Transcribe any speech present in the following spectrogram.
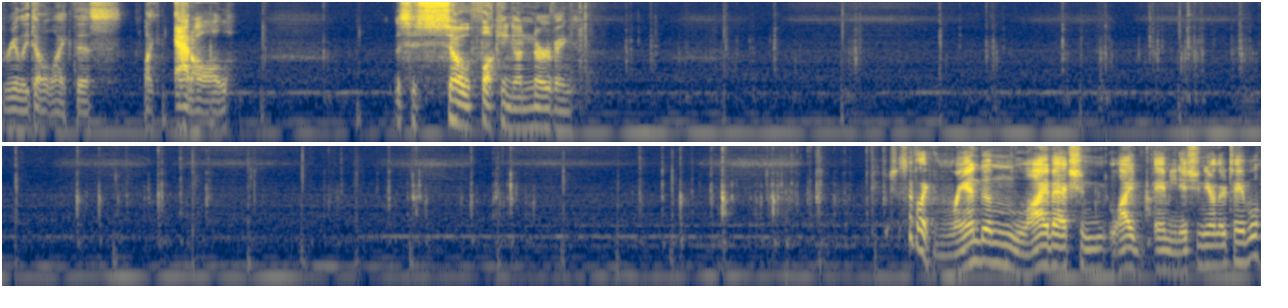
Really don't like this. Like, at all. This is so fucking unnerving. Random live action, live ammunition on their table.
